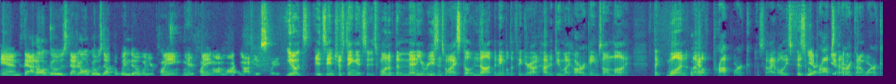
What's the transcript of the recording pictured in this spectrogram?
and that all goes that all goes out the window when you're playing when yeah. you're playing online. Obviously, you know it's it's interesting. It's it's one of the many reasons why I still have not been able to figure out how to do my horror games online. Like one, okay. I love prop work, so I have all these physical yeah, props yeah, that aren't going to work.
